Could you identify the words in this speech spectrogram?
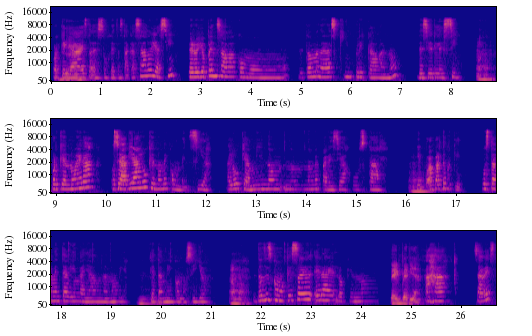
Porque ya esta sujeto está casado y así, pero yo pensaba como, de todas maneras, ¿qué implicaba, no? Decirle sí, Ajá. porque no era, o sea, había algo que no me convencía, algo que a mí no, no, no me parecía ajustar. Y aparte porque justamente había engañado a una novia Mm. que también conocí yo. Ajá. Entonces como que eso era lo que no, Te impedía. Ajá, ¿sabes?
